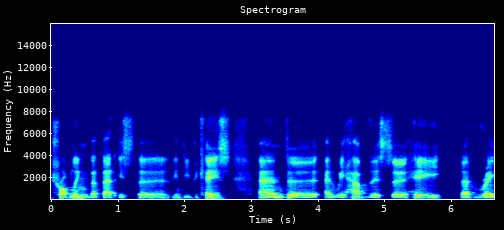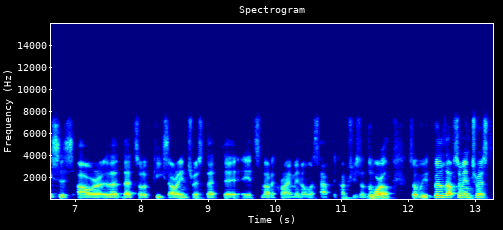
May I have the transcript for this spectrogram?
troubling that that is uh, indeed the case, and uh, and we have this uh, hey that raises our that, that sort of piques our interest that uh, it's not a crime in almost half the countries of the world. So we've built up some interest.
